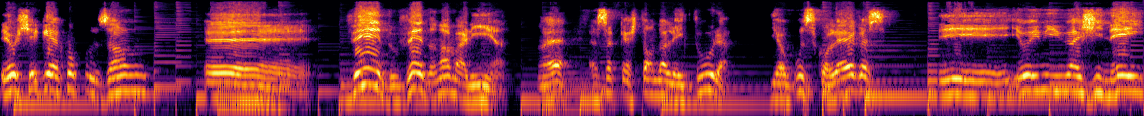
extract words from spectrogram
eu cheguei à conclusão, é, vendo, vendo na Marinha, não é? essa questão da leitura de alguns colegas, e eu me imaginei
